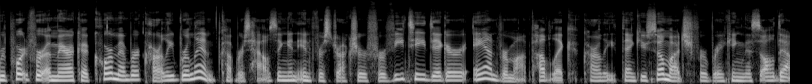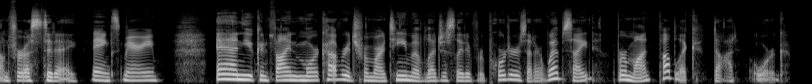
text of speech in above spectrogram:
Report for America Corps member Carly Berlin covers housing and infrastructure for VT Digger and Vermont Public. Carly, thank you so much for breaking this all down for us today. Thanks, Mary. And you can find more coverage from our team of legislative reporters at our website, vermontpublic.org.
